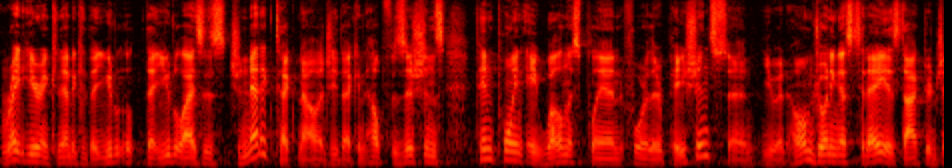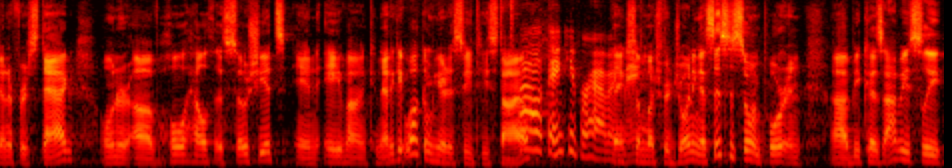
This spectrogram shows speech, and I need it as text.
right here in Connecticut that, util that utilizes genetic technology that can help physicians pinpoint a wellness plan for their patients and you at home. Joining us today is Dr. Jennifer Stagg, owner of Whole Health Associates in Avon, Connecticut. Welcome here to CT Style. Oh, thank you for having Thanks me. Thanks so much for joining us. This is so important uh, because obviously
